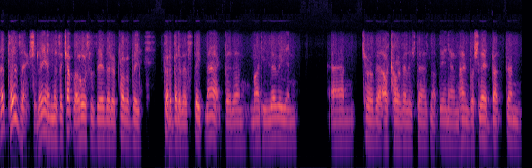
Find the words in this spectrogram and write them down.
It is actually, and there's a couple of horses there that are probably – got a bit of a steep mark, but um, Mighty Louis and um, Caravelli, oh, Caravelli Star's not there now, and Homebush Lad, but um,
